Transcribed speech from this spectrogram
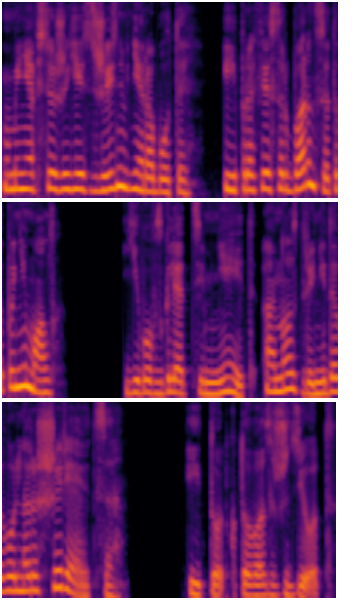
«У меня все же есть жизнь вне работы, и профессор Барнс это понимал». Его взгляд темнеет, а ноздри недовольно расширяются. «И тот, кто вас ждет,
